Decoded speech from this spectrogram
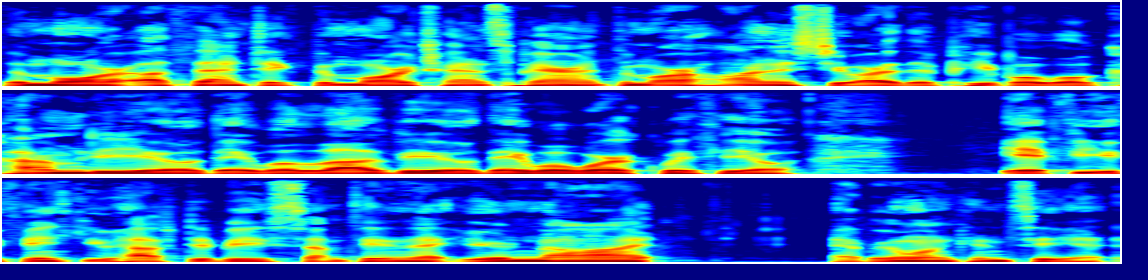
The more authentic, the more transparent, the more honest you are, the people will come to you. They will love you. They will work with you. If you think you have to be something that you're not, everyone can see it.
